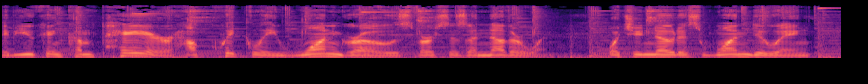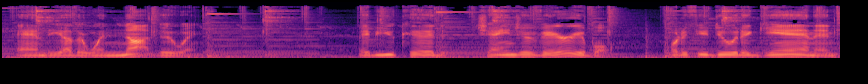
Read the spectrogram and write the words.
Maybe you can compare how quickly one grows versus another one, what you notice one doing and the other one not doing. Maybe you could change a variable. What if you do it again and,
